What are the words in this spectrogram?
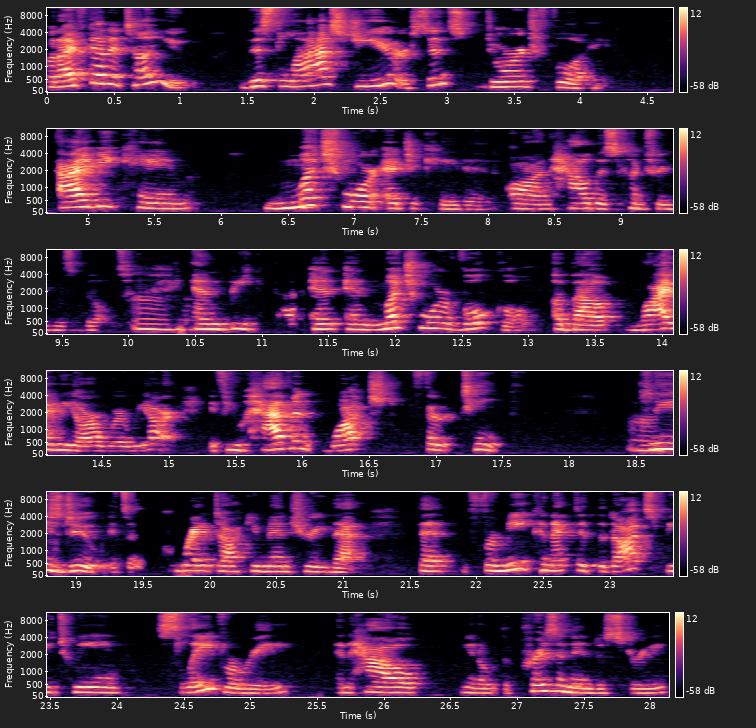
But I've got to tell you, this last year, since George Floyd, I became much more educated on how this country was built mm-hmm. and be and, and much more vocal about why we are where we are. If you haven't watched 13th, mm-hmm. please do. It's a great documentary that that for me connected the dots between slavery and how, you know, the prison industry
